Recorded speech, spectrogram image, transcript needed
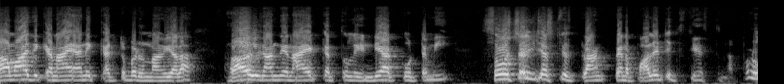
సామాజిక న్యాయానికి కట్టుబడి ఉన్నాం ఇలా రాహుల్ గాంధీ నాయకత్వంలో ఇండియా కూటమి సోషల్ జస్టిస్ ప్లాంక్ పైన పాలిటిక్స్ చేస్తున్నప్పుడు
